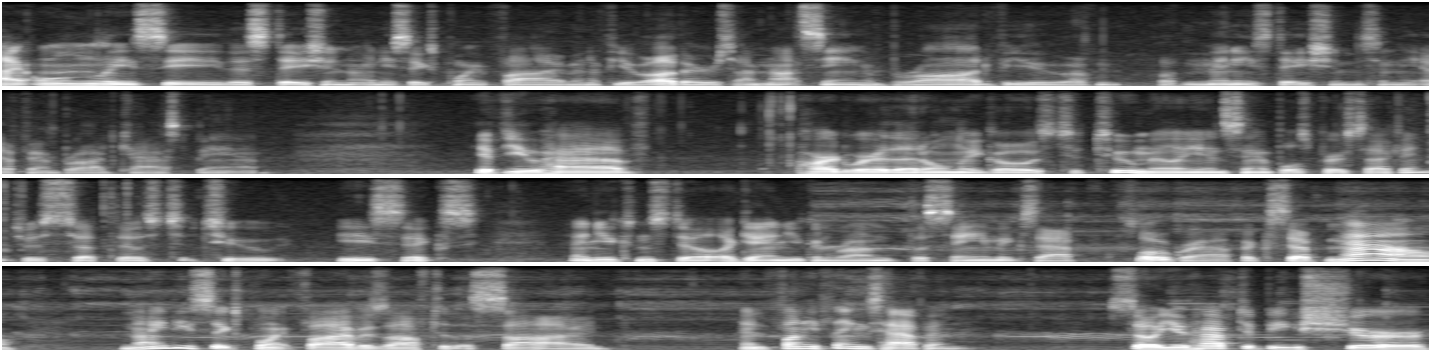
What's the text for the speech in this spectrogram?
I only see this station 96.5 and a few others. I'm not seeing a broad view of, of many stations in the FM broadcast band. If you have hardware that only goes to 2 million samples per second, just set this to 2E6 and you can still, again, you can run the same exact flow graph, except now 96.5 is off to the side and funny things happen. So you have to be sure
